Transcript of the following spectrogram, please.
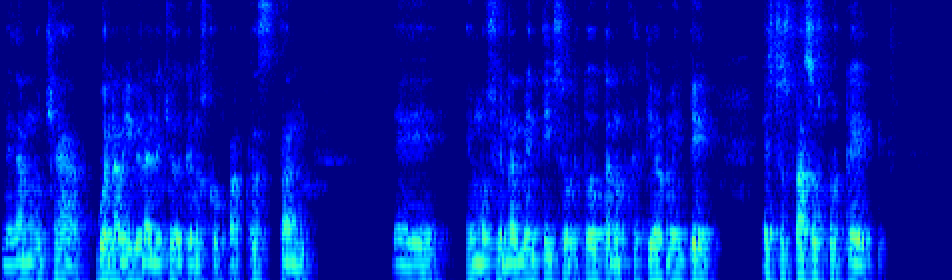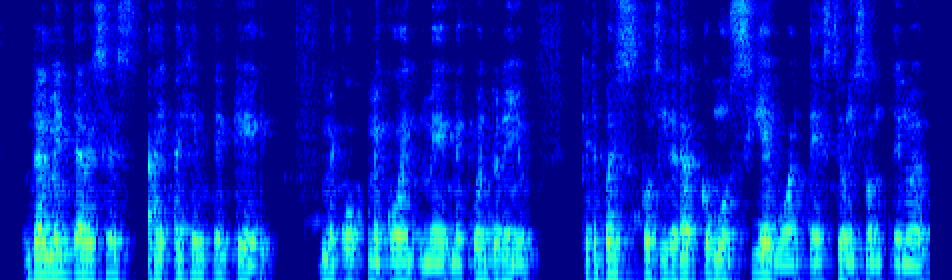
me da mucha buena vibra el hecho de que nos compartas tan eh, emocionalmente y sobre todo tan objetivamente estos pasos porque realmente a veces hay, hay gente que, me, me, me, cuento en ello, que te puedes considerar como ciego ante este horizonte nuevo.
